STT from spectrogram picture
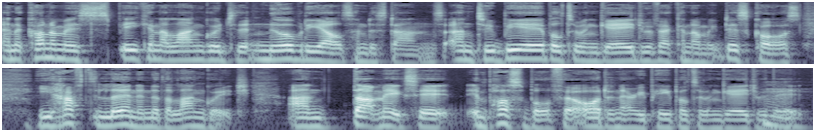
and economists speak in a language that nobody else understands. And to be able to engage with economic discourse, you have to learn another language. And that makes it impossible for ordinary people to engage with mm. it.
